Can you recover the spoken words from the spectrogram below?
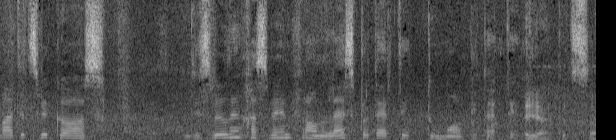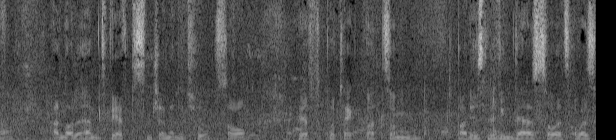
But it's because this building has been from less protected to more protected. yeah, that's uh, another. We have this in Germany too. So we have to protect, but somebody is living there, so it's always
